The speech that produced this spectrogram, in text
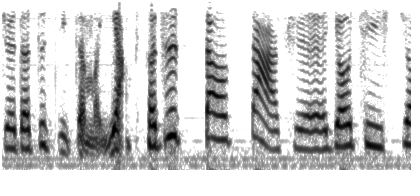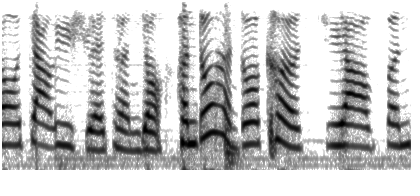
觉得自己怎么样。可是到大学，尤其修教育学程，有很多很多课。需要分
